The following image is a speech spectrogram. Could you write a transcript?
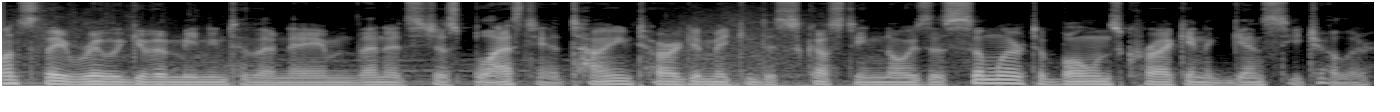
Once they really give a meaning to their name, then it's just blasting a tiny target making disgusting noises similar to bones cracking against each other.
